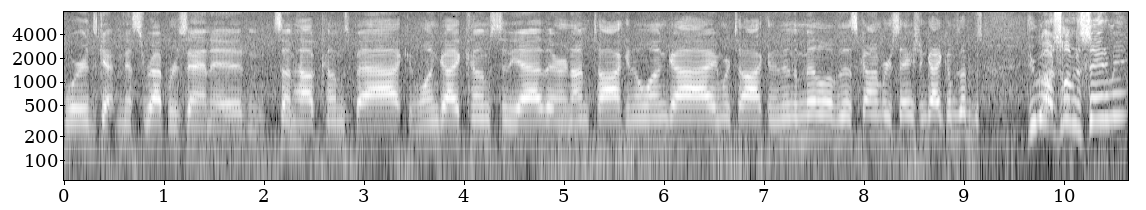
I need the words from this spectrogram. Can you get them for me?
words get misrepresented and somehow comes back and one guy comes to the other and I'm talking to one guy and we're talking and in the middle of this conversation, guy comes up and goes, You got something to say to me?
